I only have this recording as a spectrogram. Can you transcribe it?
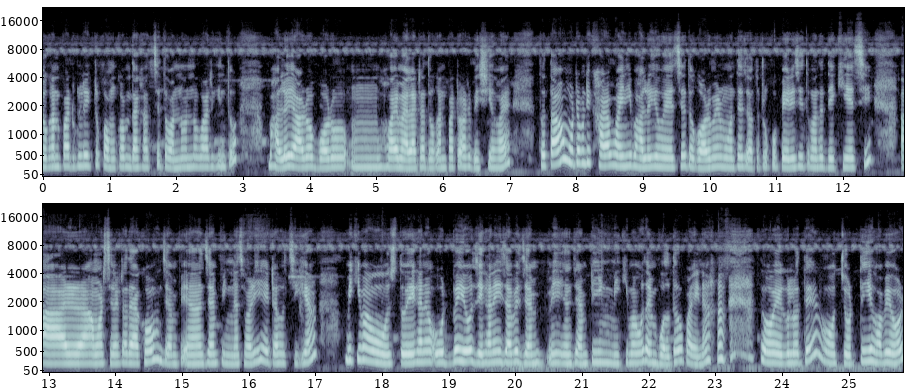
দোকানপাটগুলো একটু কম কম দেখাচ্ছে। তো অন্য অন্যবার কিন্তু ভালোই আরও বড় হয় মেলাটা। দোকানপাটও আর বেশি হয়। তো তাও মোটামুটি খারাপ হয়নি, ভালোই হয়েছে। তো গরমের মধ্যে যতটুকু পেরেছি তোমাদের দেখিয়েছি। আর আমার ছেলেটা দেখো জ্যাম্পি জ্যাম্পিং না সরি এটা হচ্ছে গিয়া মিকি মাউস। তো এখানে উঠবেই ও, যেখানেই যাবে জ্যাম্পিং মিকি মাউস, আমি বলতেও পারি না। তো এগুলোতে ও চড়তেই হবে ওর।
